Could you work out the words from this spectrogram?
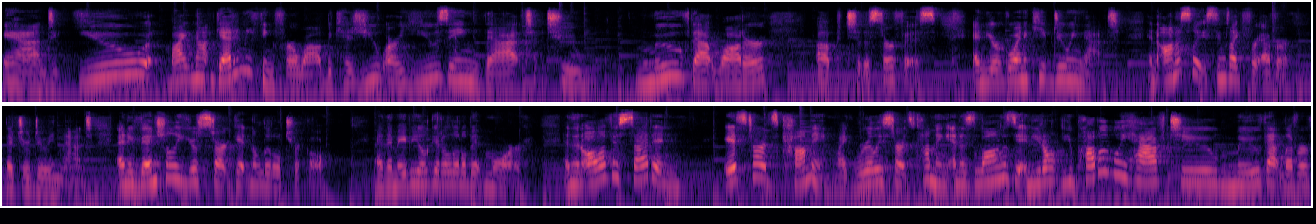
And you might not get anything for a while because you are using that to move that water up to the surface. And you're going to keep doing that. And honestly, it seems like forever that you're doing that. And eventually you'll start getting a little trickle. And then maybe you'll get a little bit more. And then all of a sudden, it starts coming, like really starts coming. And as long as it, and you don't, you probably have to move that lever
